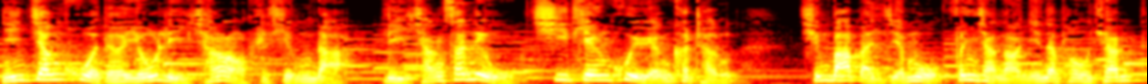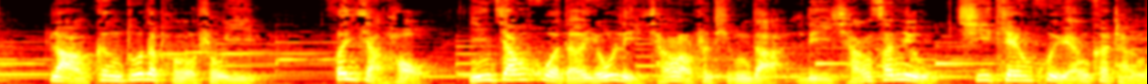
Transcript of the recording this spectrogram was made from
您将获得由李强老师提供的李强三六五七天会员课程。请把本节目分享到您的朋友圈，让更多的朋友受益。分享后，您将获得由李强老师提供的李强三六五七天会员课程。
